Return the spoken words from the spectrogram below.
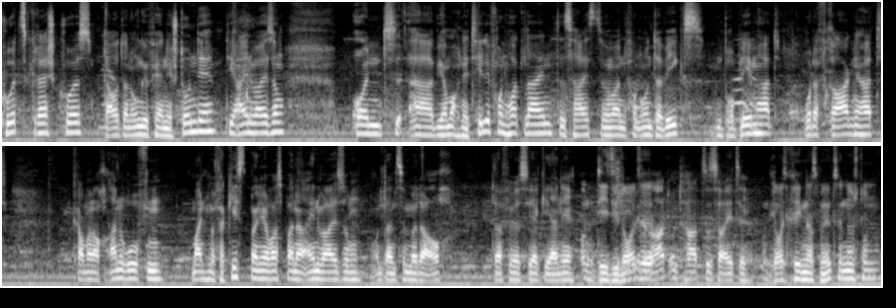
Kurzcrashkurs. Dauert dann ungefähr eine Stunde die Einweisung. Und äh, wir haben auch eine Telefon-Hotline. Das heißt, wenn man von unterwegs ein Problem hat oder Fragen hat, kann man auch anrufen. Manchmal vergisst man ja was bei einer Einweisung und dann sind wir da auch dafür sehr gerne. Und die, die Leute, Rat und Tat zur Seite. und Leute kriegen das mit in der Stunde?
